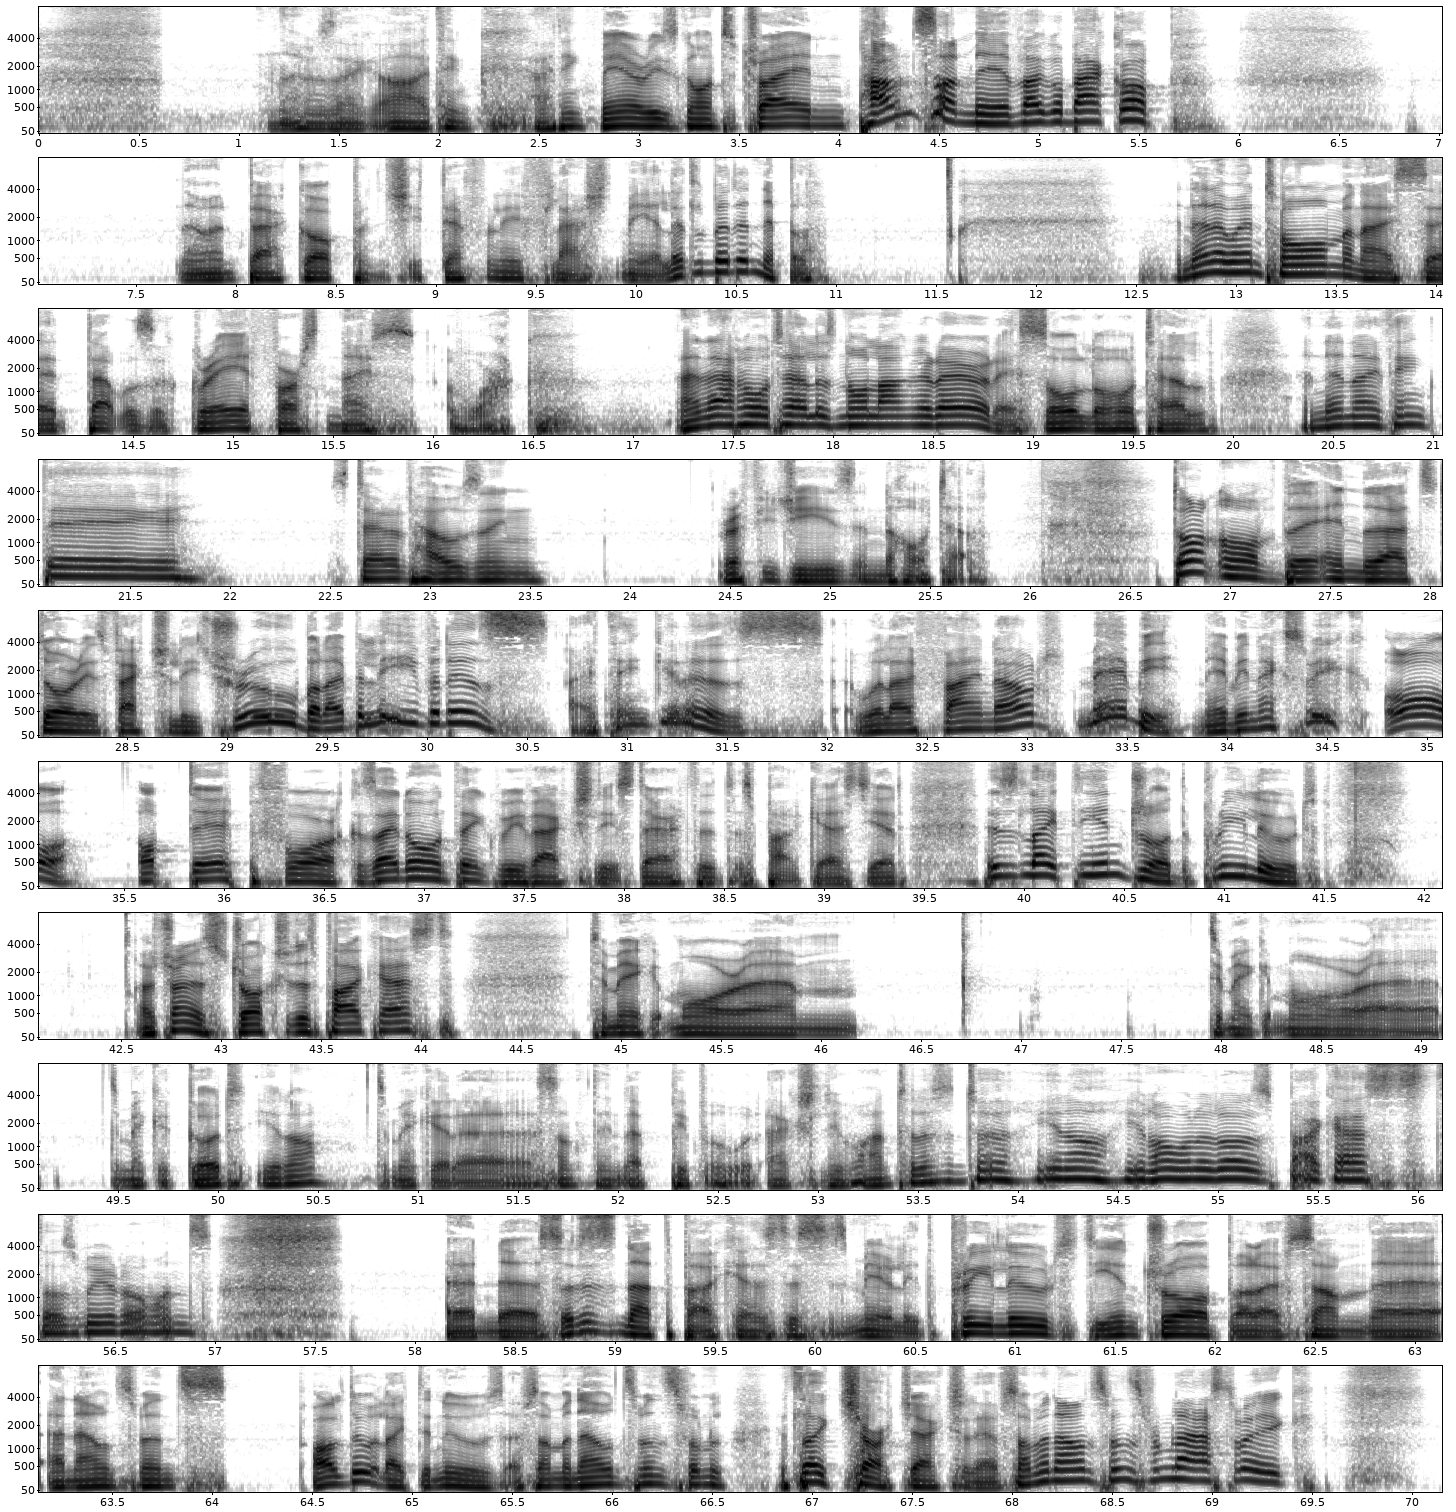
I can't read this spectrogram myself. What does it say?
And I was like, oh, I think I think Mary's going to try and pounce on me if I go back up. I went back up and she definitely flashed me a little bit of nipple. And then I went home and I said that was a great first night of work. And that hotel is no longer there. They sold the hotel. And then I think they started housing refugees in the hotel. Don't know if the end of that story is factually true, but I believe it is. I think it is. Will I find out? Maybe. Maybe next week. Oh, update before, because I don't think we've actually started this podcast yet. This is like the intro, the prelude. I was trying to structure this podcast to make it more, um, to make it more, uh, to make it good, you know, to make it uh, something that people would actually want to listen to. You know, you know, one of those podcasts, those weirdo ones. And uh, so this is not the podcast. This is merely the prelude, the intro. But I have some uh, announcements. I'll do it like the news. I have some announcements from. It's like church actually. I have some announcements from last week.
